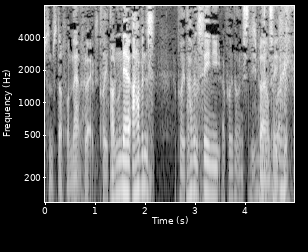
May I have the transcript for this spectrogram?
some stuff on Netflix. I've never I haven't I played. I haven't on- seen you. I played it on Steam. Play it on. PC.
